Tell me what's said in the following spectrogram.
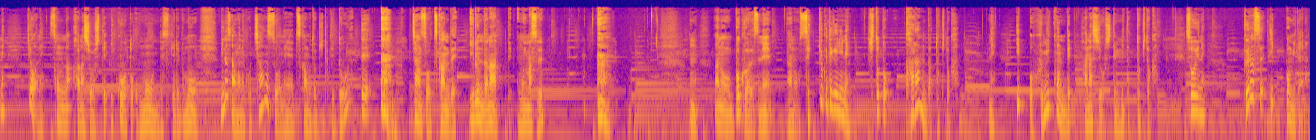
ね、今日はね、そんな話をしていこうと思うんですけれども、皆さんはね、こうチャンスをね、掴む時ってどうやって チャンスを掴んでいるんだなって思います？うん、あの僕はですねあの積極的にね人と絡んだ時とかね一歩踏み込んで話をしてみた時とかそういうねプラス一歩みたいな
